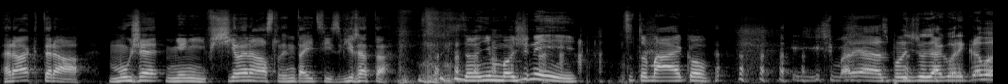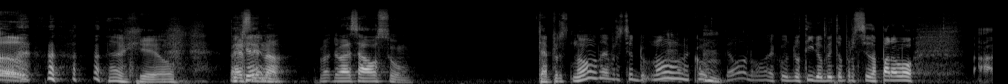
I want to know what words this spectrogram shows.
Hra, která muže mění v šílená slintající zvířata. To není možný. Co to má jako... Ježišmarja, společnost nějakou reklamu. Ach jo. Tak je, no. PS1, 98. To je prostě, no, to je prostě, do- no, jako, jo, no, jako do té doby to prostě zapadalo, a,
